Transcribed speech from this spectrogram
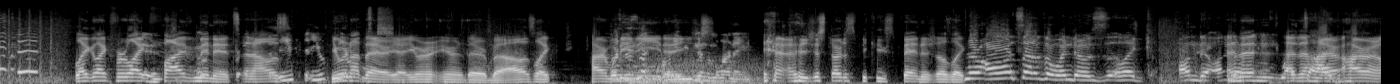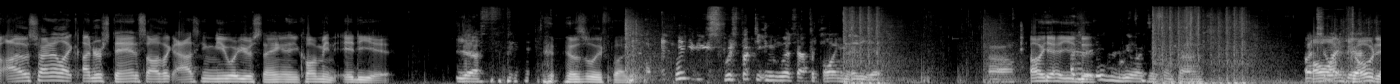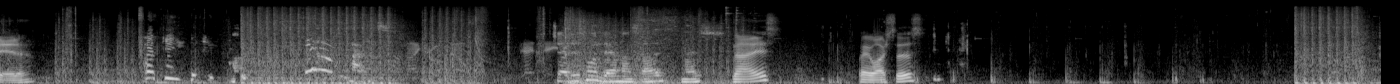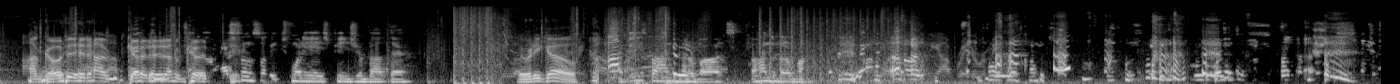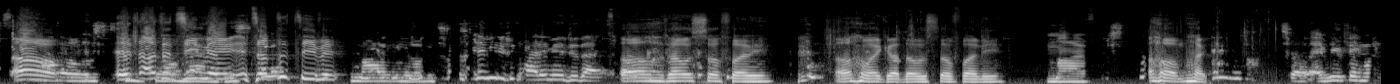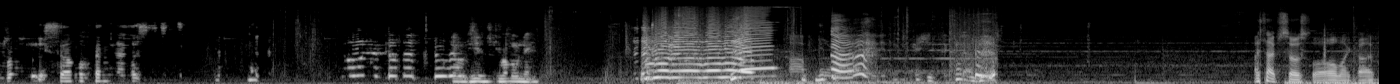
like, like for like five minutes, and I was, You- you- you were not there, yeah, you weren't, you weren't there, but I was like, Hiram, what do you like need? And you in the just, morning. yeah, and you just started speaking Spanish. I was like, They're all outside of the windows, like on the on and then, the and then side. Hiram, I was trying to like understand, so I was like asking you what you were saying, and you called me an idiot. Yeah. it was really fun. You switched back to English after calling an idiot. Oh. Oh yeah, you I did. just, it be like this sometimes. Oh, Oh, two I right here. goaded. Fucking. Jay, there's one down outside. Nice. Nice. Wait, watch this. I'm goaded. I'm goaded. I'm good. This one's like 20 HP. Jump out there. Wait, where'd he go? I think he's behind the metal box. Behind the metal box. The operator remains. Oh, oh, it's up to oh, teammate. It's up to teammate. I didn't mean to do that. I didn't mean to do that. Oh, that was so funny. Oh my god, that was so funny. My. Oh my. So everything went wrong so fast. Dude, he's droning. Op four eliminated. I type so slow. Oh my god.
